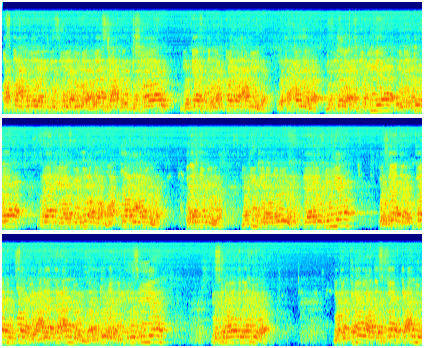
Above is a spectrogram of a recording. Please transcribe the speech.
أصبحت اللغة الإنجليزية لغة واسعة الانتشار في كافة الأقطار العربية وتحولت من لغة أجنبية الأخيرة وقد تنوعت أسباب تعلم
